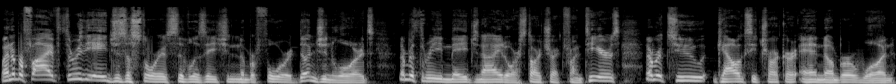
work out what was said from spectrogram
my number five, Through the Ages: A Story of Civilization. Number four, Dungeon Lords. Number three, Mage Knight or Star Trek Frontiers. Number two, Galaxy Trucker, and number one.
